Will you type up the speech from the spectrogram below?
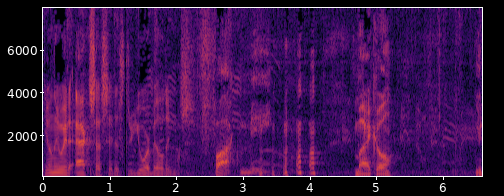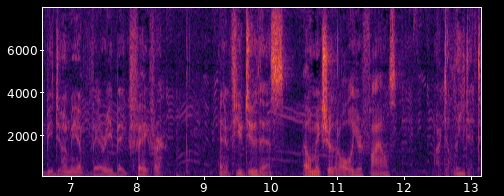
The only way to access it is through your buildings. Fuck me. Michael, you'd be doing me a very big favor. And if you do this, I will make sure that all your files are deleted.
